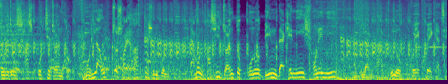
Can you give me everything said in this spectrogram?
জোরে জোরে শ্বাস পড়ছে জয়ন্ত। মহিলা উচ্চ স্বরে হাসতে শুরু করল। এমন হাসি জয়ন্ত কোনো দিন দেখেনি, শোনেনি। মহিলার দাঁতগুলো ক্ষয়ে ক্ষয়ে গেছে।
